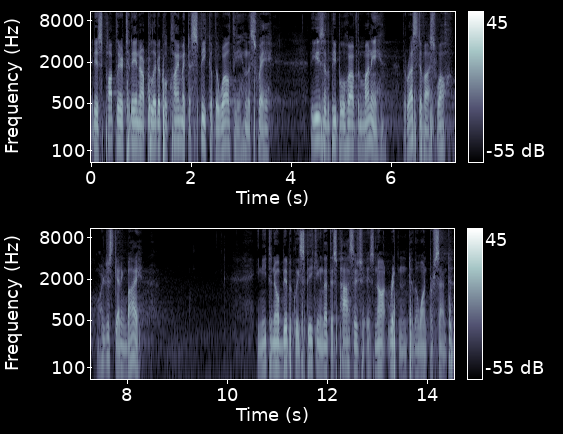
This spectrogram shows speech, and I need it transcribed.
It is popular today in our political climate to speak of the wealthy in this way. These are the people who have the money. The rest of us, well, we're just getting by. You need to know, biblically speaking, that this passage is not written to the 1%.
